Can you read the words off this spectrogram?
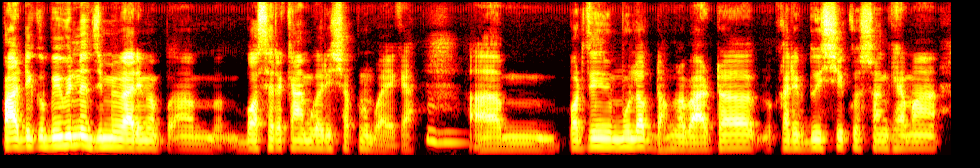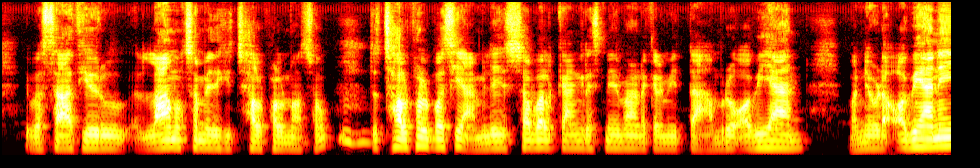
पार्टीको विभिन्न जिम्मेवारीमा बसेर काम गरिसक्नुभएका। प्रतिनिधिमूलक ढङ्गबाट करिब दुई सयको सङ्ख्यामा साथीहरू लामो समयदेखि छलफलमा छौँ। त्यो छलफलपछि हामीले सबल काङ्ग्रेस निर्माणका निमित्त हाम्रो अभियान भन्ने एउटा अभियानै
